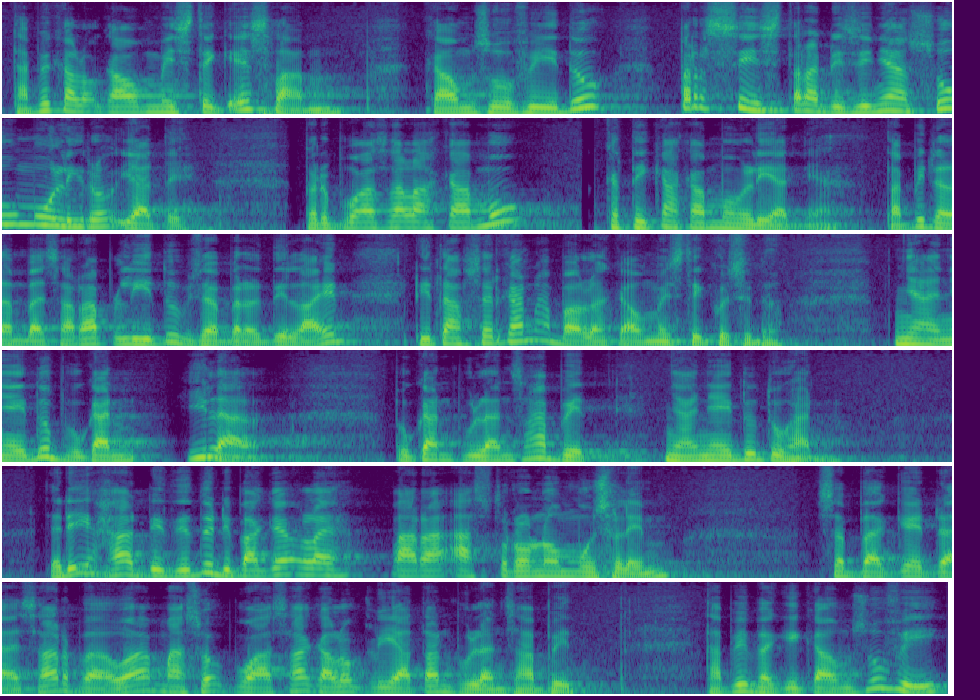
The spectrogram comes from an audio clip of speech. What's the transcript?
Tapi kalau kaum mistik Islam, kaum sufi itu persis tradisinya sumu liru iate. Berpuasalah kamu ketika kamu melihatnya. Tapi dalam bahasa Arab li itu bisa berarti lain, ditafsirkan apa oleh kaum mistikus itu? Nyanyi itu bukan hilal, bukan bulan sabit, nyanyi itu Tuhan. Jadi hadis itu dipakai oleh para astronom muslim sebagai dasar bahwa masuk puasa kalau kelihatan bulan sabit. Tapi bagi kaum sufi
